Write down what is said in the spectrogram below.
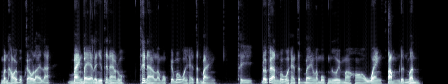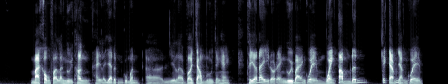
mình hỏi một câu lại là bạn bè là như thế nào? Đúng không? Thế nào là một cái mối quan hệ tình bạn? Thì đối với anh mối quan hệ tình bạn là một người mà họ quan tâm đến mình mà không phải là người thân hay là gia đình của mình à, như là vợ chồng luôn chẳng hạn. Thì ở đây rõ ràng người bạn của em quan tâm đến cái cảm nhận của em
